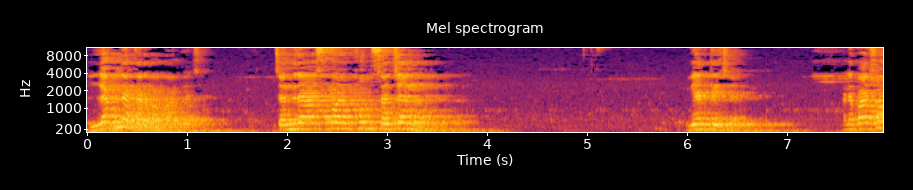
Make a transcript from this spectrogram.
લગ્ન કરવામાં આવે છે. ચંદ્રહાસ પણ ખૂબ સજ્જન વ્યક્તિ છે. અને પાછો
